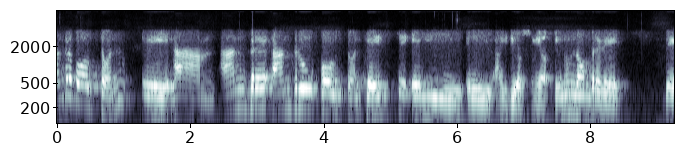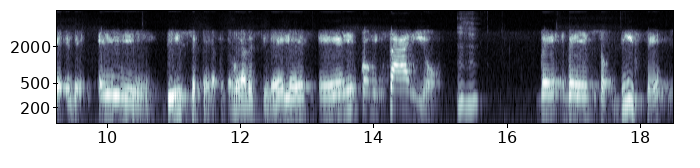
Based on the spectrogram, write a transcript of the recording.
Andrew Bolton, eh, um, Andre, Andrew Bolton, que es eh, el, el, ay Dios mío, tiene un nombre de, de, de él dice, espérate, te voy a decir, él es el comisario de, de eso. Dice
